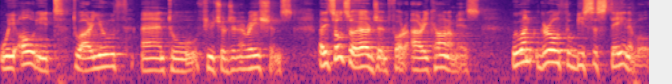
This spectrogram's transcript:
We owe it to our youth and to future generations. But it's also urgent for our economies. We want growth to be sustainable,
